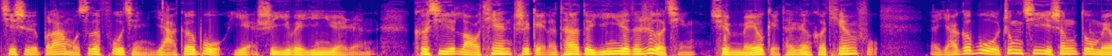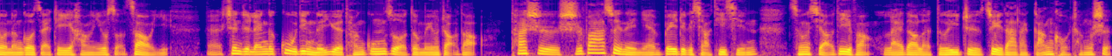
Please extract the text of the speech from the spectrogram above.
其实，布拉姆斯的父亲雅各布也是一位音乐人，可惜老天只给了他对音乐的热情，却没有给他任何天赋。呃，雅各布终其一生都没有能够在这一行有所造诣，呃，甚至连个固定的乐团工作都没有找到。他是十八岁那年背着个小提琴，从小地方来到了德意志最大的港口城市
